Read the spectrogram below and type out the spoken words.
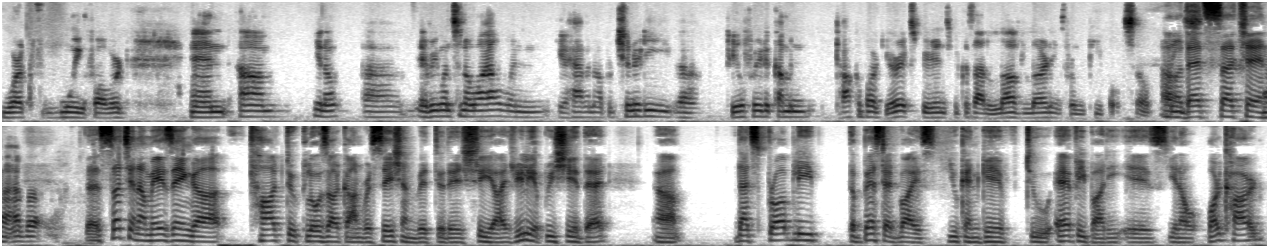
work moving forward. And um, you know, uh, every once in a while when you have an opportunity, uh, feel free to come and talk about your experience because I love learning from people. So oh, that's such an have a, that's such an amazing uh, thought to close our conversation with today, Shree. I really appreciate that. Uh, that's probably the best advice you can give to everybody is you know work hard,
